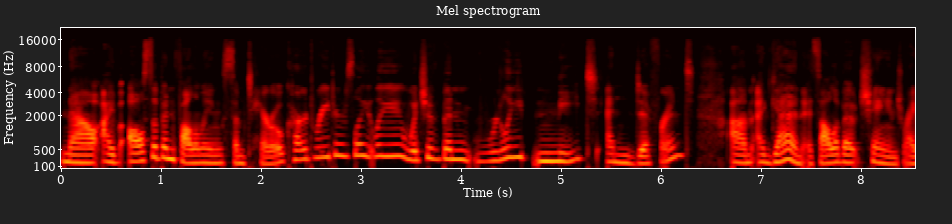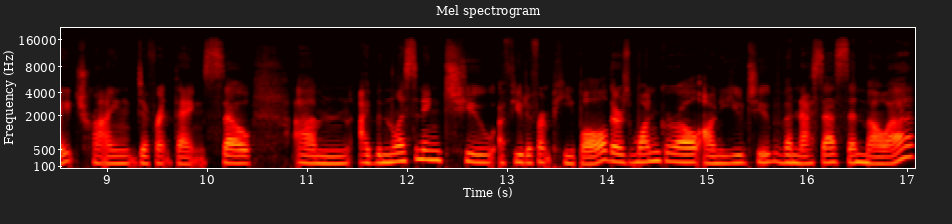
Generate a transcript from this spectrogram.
Now, I've also been following some tarot card readers lately, which have been really neat and different. Um, again, it's all about change, right? Trying different things. So, um, I've been listening to a few different people. There's one girl on YouTube, Vanessa Samoa.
